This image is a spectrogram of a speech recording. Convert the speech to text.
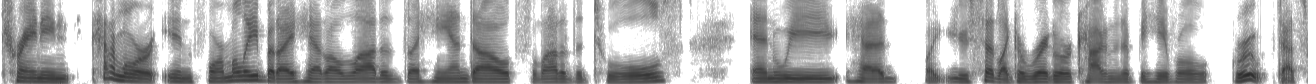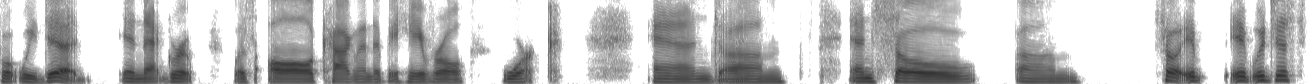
training kind of more informally, but I had a lot of the handouts, a lot of the tools, and we had, like you said, like a regular cognitive behavioral group. That's what we did in that group was all cognitive behavioral work, and Mhm. um, and so um, so it it would just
